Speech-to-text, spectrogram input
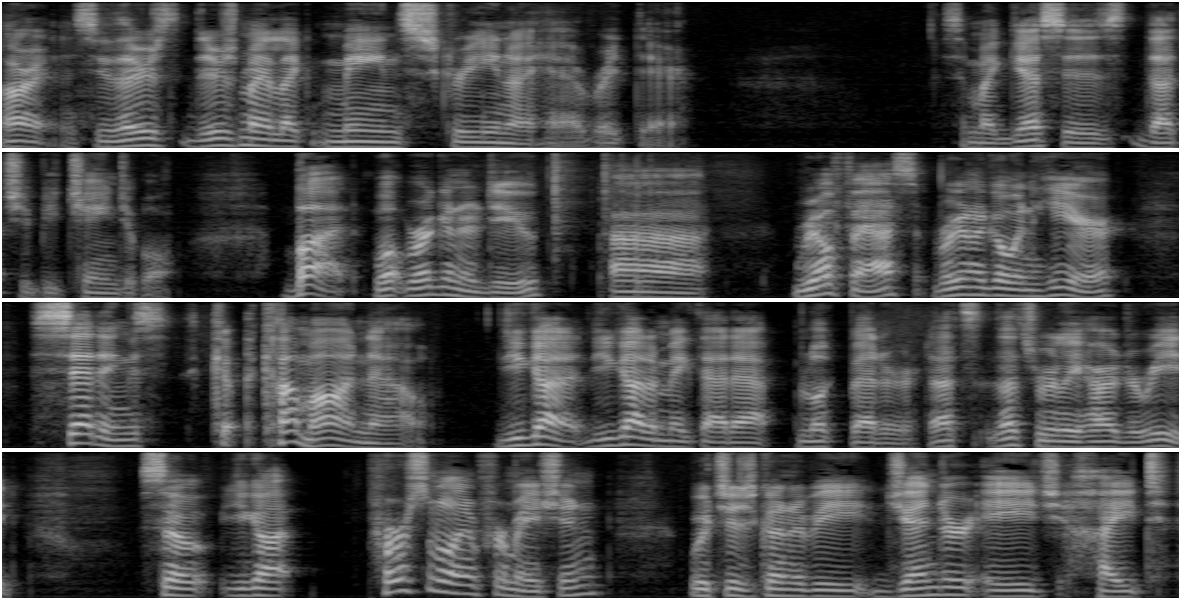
All right, and see, there's there's my like main screen I have right there. So my guess is that should be changeable. But what we're gonna do, uh, real fast, we're gonna go in here, settings. come on now, you got you got to make that app look better. That's that's really hard to read. So you got personal information, which is going to be gender, age, height,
